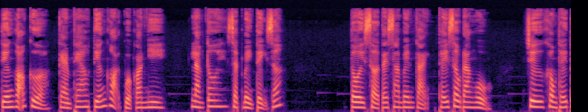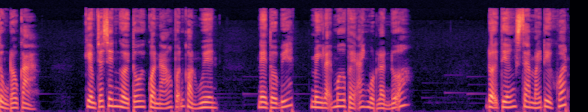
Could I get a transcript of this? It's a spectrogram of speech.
Tiếng gõ cửa kèm theo tiếng gọi của con Nhi làm tôi giật mình tỉnh giấc. Tôi sở tay sang bên cạnh thấy Sâu đang ngủ, chứ không thấy Tùng đâu cả. Kiểm tra trên người tôi quần áo vẫn còn nguyên, nên tôi biết mình lại mơ về anh một lần nữa. Đợi tiếng xe máy đi khuất,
